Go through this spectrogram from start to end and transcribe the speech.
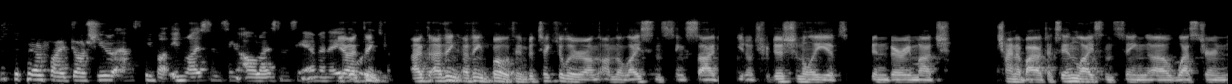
Just to clarify, Josh, you're asking about in licensing, out licensing, M and A. Yeah, I think I, I, think I think both. In particular, on on the licensing side, you know, traditionally it's been very much China biotechs in licensing uh, Western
